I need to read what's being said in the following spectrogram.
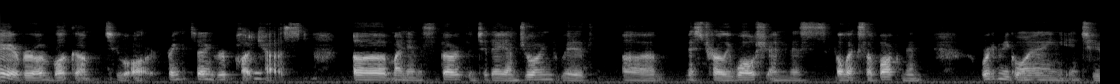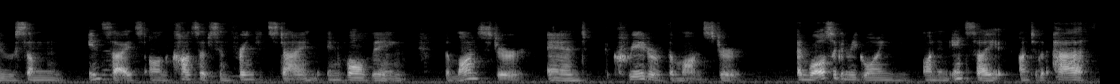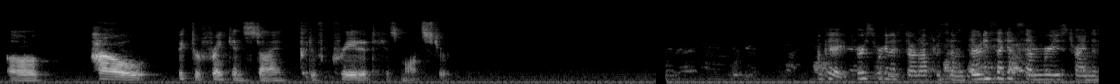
Hey everyone, welcome to our Frankenstein Group podcast. Uh, my name is Siddharth, and today I'm joined with um, Miss Charlie Walsh and Miss Alexa Bachman. We're going to be going into some insights on concepts in Frankenstein involving the monster and the creator of the monster. And we're also going to be going on an insight onto the path of how Victor Frankenstein could have created his monster. Okay, first we're going to start off with some 30 second summaries trying to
